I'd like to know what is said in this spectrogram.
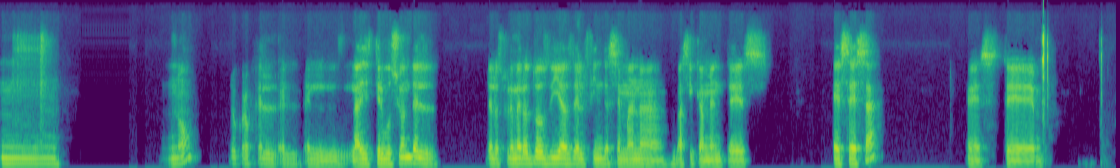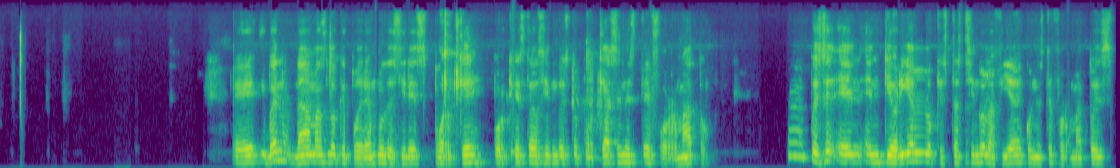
Mm, no, yo creo que la distribución de los primeros dos días del fin de semana básicamente es, es esa. Este. Eh, y bueno, nada más lo que podríamos decir es por qué, por qué está haciendo esto, por qué hacen este formato. Ah, pues en, en, teoría lo que está haciendo la FIA con este formato es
